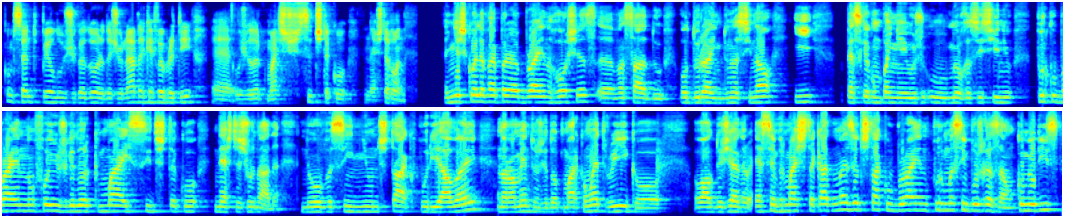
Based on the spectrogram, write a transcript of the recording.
começando pelo jogador da jornada. Quem foi para ti é, o jogador que mais se destacou nesta ronda? A minha escolha vai para Brian Rochas, avançado hondurenho do Nacional e peço que acompanhem o, o, meu raciocínio, porque o Brian não foi o jogador que mais se destacou nesta jornada. Não houve assim nenhum destaque por ir além. Normalmente, um jogador que marca um hat-trick ou, ou algo do género é sempre mais destacado, mas eu destaco o Brian por uma simples razão. Como eu disse,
